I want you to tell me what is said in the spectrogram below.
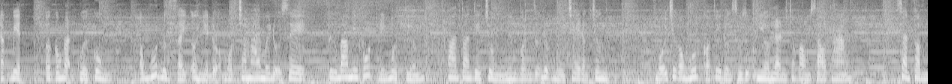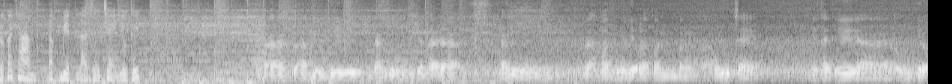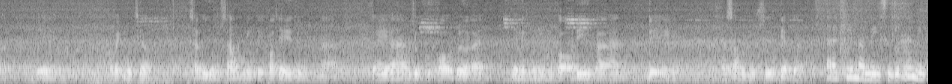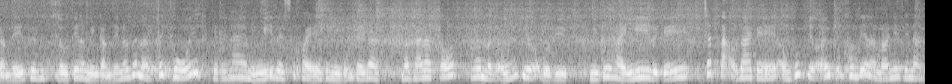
Đặc biệt, ở công đoạn cuối cùng, ống hút được sấy ở nhiệt độ 120 độ C từ 30 phút đến 1 tiếng, hoàn toàn tiệt chủng nhưng vẫn giữ được mùi tre đặc trưng. Mỗi chiếc ống hút có thể được sử dụng nhiều lần trong vòng 6 tháng. Sản phẩm được khách hàng, đặc biệt là giới trẻ yêu thích. À, cửa hàng mình thì đang dùng hiện tại là đang dùng là toàn nguyên liệu là toàn bằng à, ống hút tre để thay thế à, ống hút nhựa để bảo vệ môi trường sau khi dùng xong mình thì có thể dùng à, cái dụng cụ cỏ rửa ấy để mình cọ đi và để lần sau mình sử dụng tiếp được à, khi mà mình sử dụng ấy mình cảm thấy thứ đầu tiên là mình cảm thấy nó rất là thích thú ấy. cái thứ hai mình nghĩ về sức khỏe ấy, thì mình cũng thấy là nó khá là tốt hơn là cái ống hút nhựa bởi vì mình cứ hoài nghi về cái chất tạo ra cái ống hút nhựa ấy cũng không biết là nó như thế nào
